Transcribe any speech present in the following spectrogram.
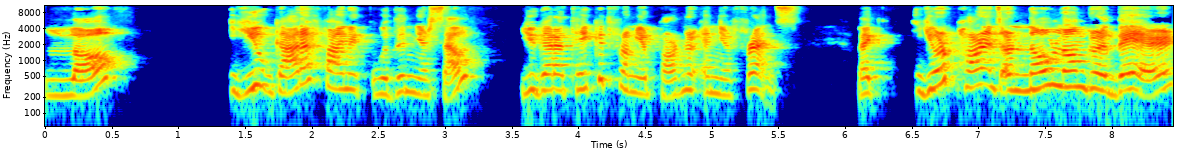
love, you got to find it within yourself. You got to take it from your partner and your friends. Like, your parents are no longer there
